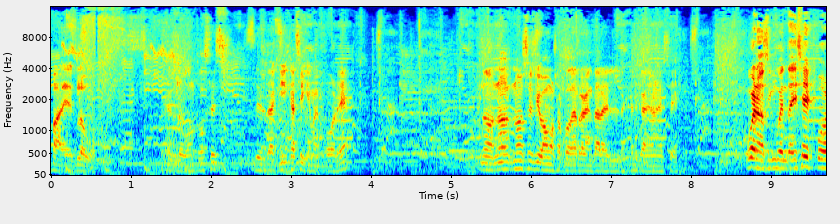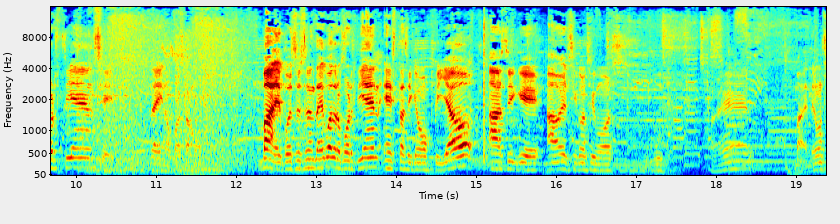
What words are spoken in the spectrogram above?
Vale, el globo. El globo, entonces desde aquí casi que mejor, ¿eh? No, no, no sé si vamos a poder reventar el, cañón ese. Bueno, 56%, sí ahí nos pasamos Vale, pues 64% Esta sí que hemos pillado Así que a ver si conseguimos Uf, a ver Vale, tenemos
